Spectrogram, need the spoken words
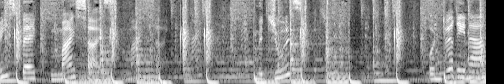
Respect My Size. Mit Jules und Verena.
